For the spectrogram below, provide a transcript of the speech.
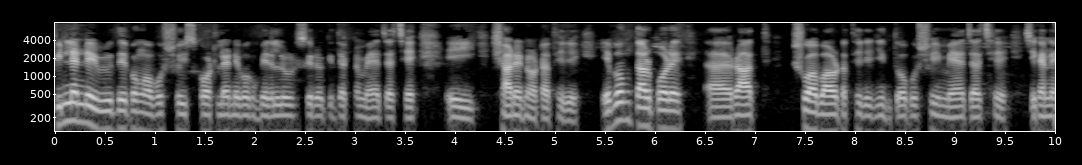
ফিনল্যান্ডের বিরুদ্ধে এবং অবশ্যই স্কটল্যান্ড এবং বেলারুসেরও কিন্তু একটা ম্যাচ আছে এই সাড়ে নটা থেকে। এবং তারপরে রাত সোয়া বারোটা থেকে কিন্তু অবশ্যই ম্যাচ আছে। সেখানে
